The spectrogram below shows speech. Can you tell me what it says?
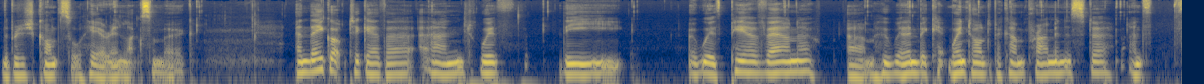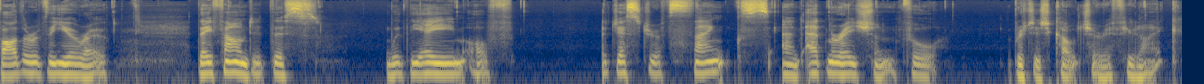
the British consul here in Luxembourg. And they got together and with the with Pierre Werner, um, who then became, went on to become prime minister and father of the euro, they founded this with the aim of a gesture of thanks and admiration for British culture, if you like.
